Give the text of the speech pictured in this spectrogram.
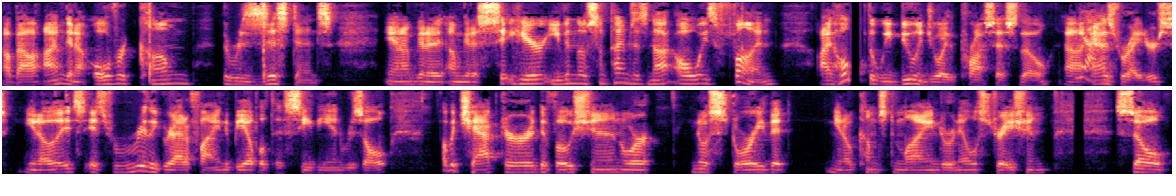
about. I'm going to overcome the resistance and I'm going to I'm going to sit here even though sometimes it's not always fun. I hope that we do enjoy the process though uh, yeah. as writers. You know, it's it's really gratifying to be able to see the end result of a chapter, a devotion or you know a story that you know comes to mind or an illustration. So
